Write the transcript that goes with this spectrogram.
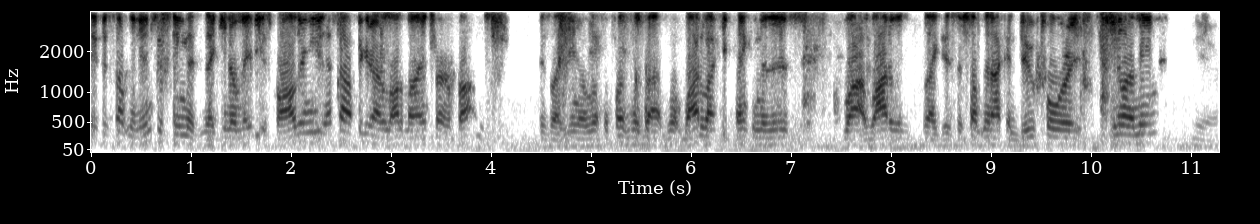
If it's something interesting that, like, you know, maybe it's bothering you, that's how I figured out a lot of my internal problems. It's like, you know, what the fuck was that? Why do I keep thinking of this? Why, why do, like, is there something I can do for it? You know what I mean? Yeah.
